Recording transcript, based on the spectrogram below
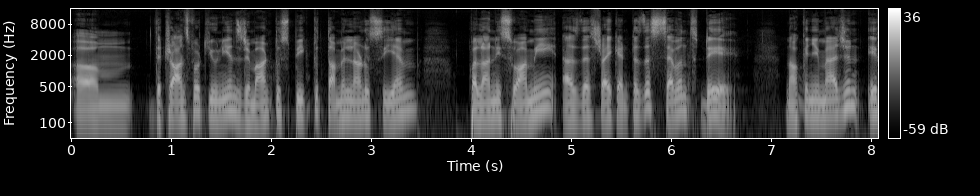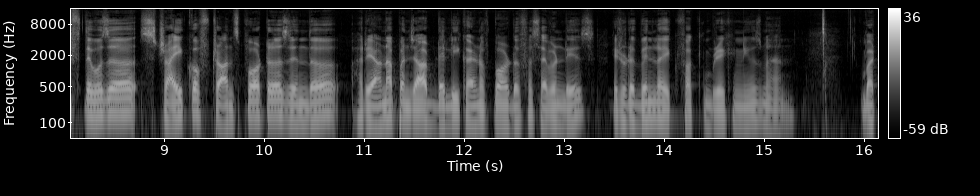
Um, the transport unions demand to speak to Tamil Nadu CM Palani Palaniswamy as their strike enters the seventh day. Now, can you imagine if there was a strike of transporters in the Haryana, Punjab, Delhi kind of border for seven days? It would have been like fucking breaking news, man. But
